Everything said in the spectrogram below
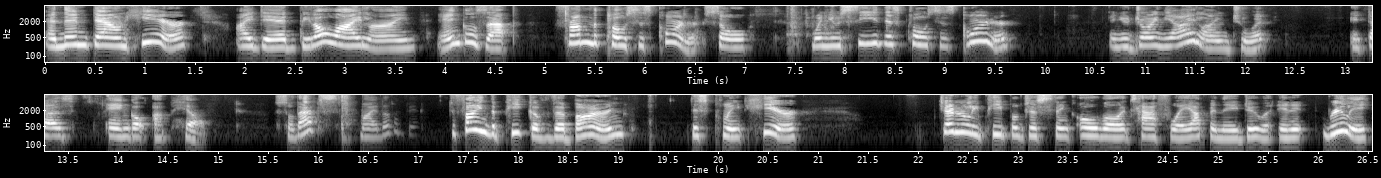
And then down here, I did below eye line, angles up from the closest corner. So when you see this closest corner and you join the eye line to it, it does angle uphill. So that's my little bit. To find the peak of the barn, this point here, generally people just think, oh, well, it's halfway up and they do it. And it really,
